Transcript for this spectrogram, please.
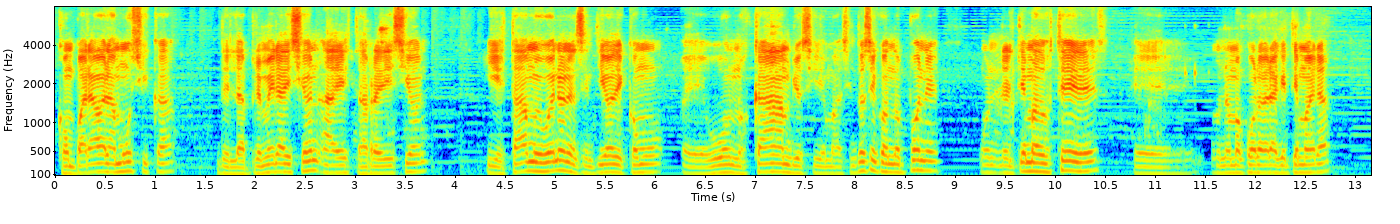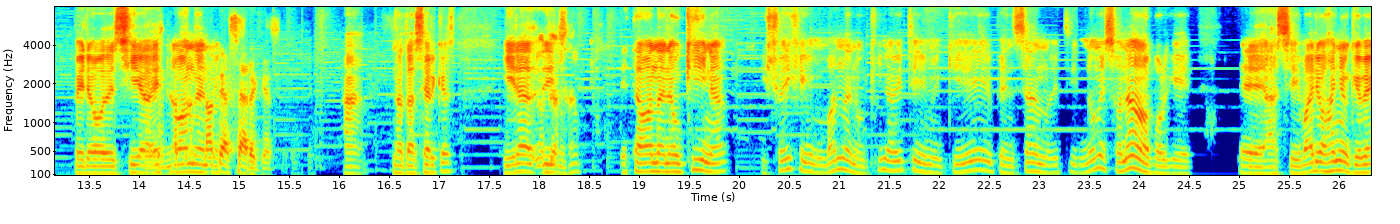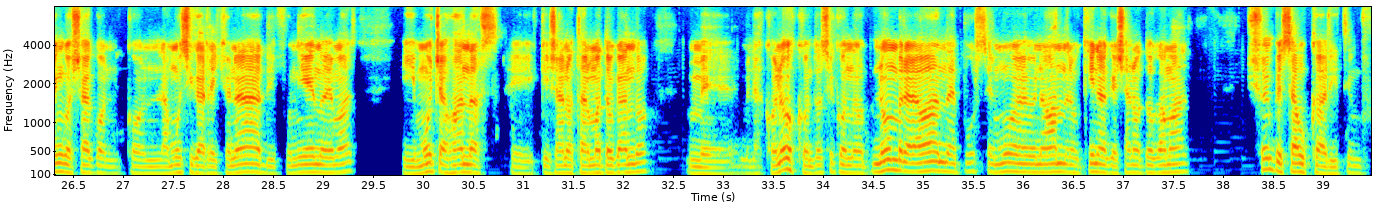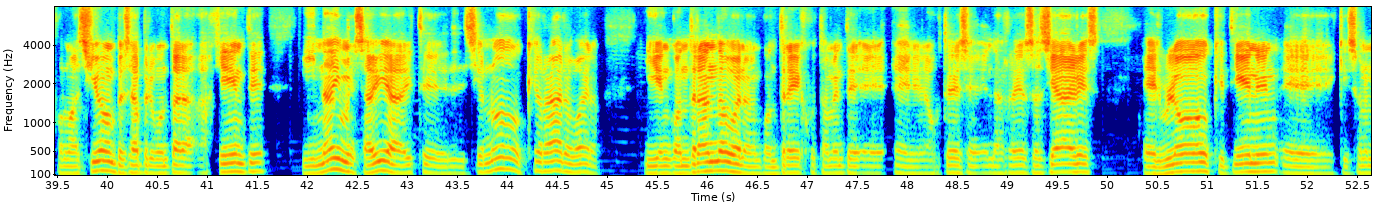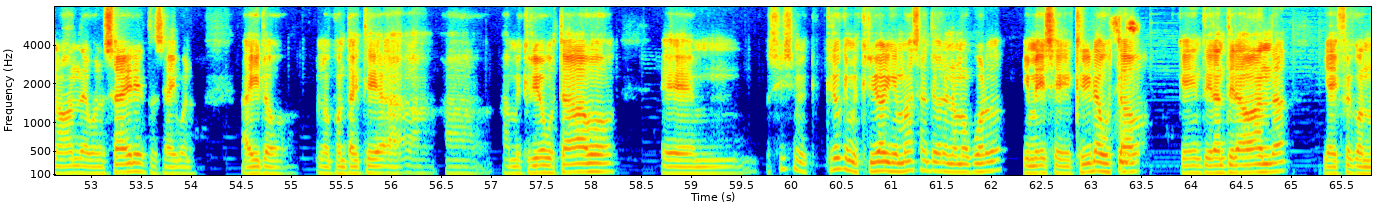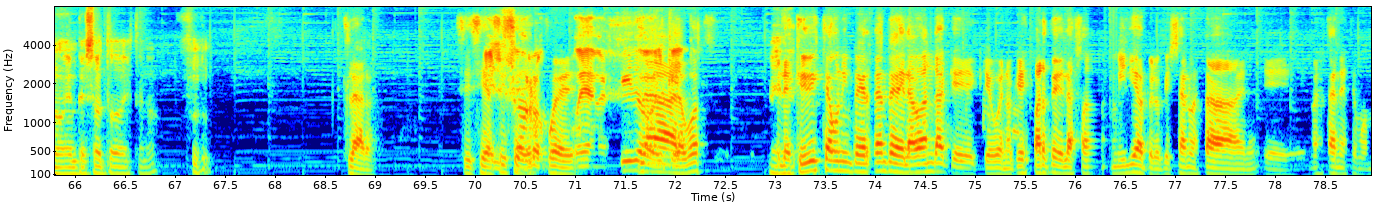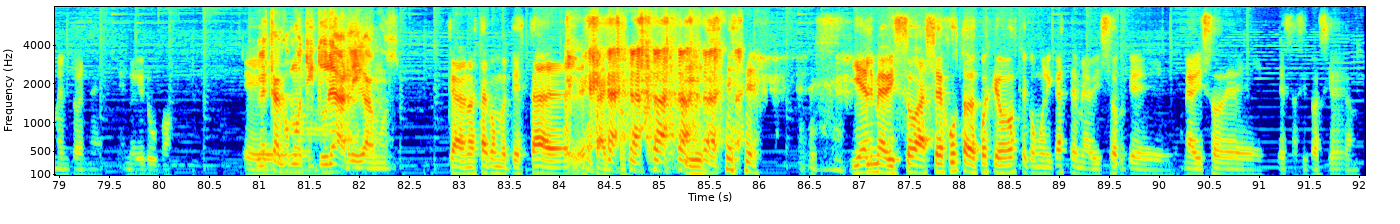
comparaba la música de la primera edición a esta reedición y estaba muy bueno en el sentido de cómo eh, hubo unos cambios y demás. Entonces cuando pone el tema de ustedes, eh, no me acuerdo ahora qué tema era, pero decía eh, esta no, banda... No te acerques. Ah, no te acerques. Y era esta banda neuquina, y yo dije, banda neuquina, ¿viste? Y me quedé pensando, ¿viste? No me sonaba porque hace varios años que vengo ya con, con la música regional, difundiendo y demás, y muchas bandas eh, que ya no están más tocando, me, las conozco. Entonces cuando nombra la banda puse mueve una banda loquina que ya no toca más, yo empecé a buscar información, empecé a preguntar a, gente y nadie me sabía ¿viste? decir, no, qué raro, bueno. Y encontrando, bueno, encontré justamente eh, eh, a ustedes en, las redes sociales, el blog que tienen, que son una banda de Buenos Aires, entonces ahí, bueno, ahí lo, lo contacté a, a, a Gustavo, Em, sí, sí, creo que me escribió alguien más antes, ahora no me acuerdo, y me dice, escribir a Gustavo, que es integrante de la banda, y ahí fue cuando empezó todo esto, ¿no? claro. Sí, sí, así zorro fue. Puede haber sido claro, vos le escribiste a un integrante de la banda que, bueno, que es parte de la familia, pero que ya no está en, eh, no está en este momento en, el grupo. No está como eh, titular, digamos. No está como te está, exacto. y él me avisó ayer, justo después que vos te comunicaste, me avisó que me avisó de, esa situación.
